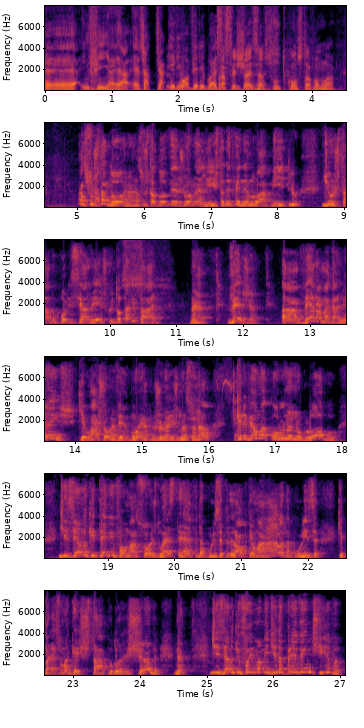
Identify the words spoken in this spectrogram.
é, enfim, é, é, já, já queriam averiguar Para esses fechar esse assunto, Consta, vamos lá. Assustador, né? Assustador ver jornalista defendendo o arbítrio de um Estado policialesco e totalitário. Né? Veja, a Vera Magalhães, que eu acho uma vergonha para o jornalismo nacional, escreveu uma coluna no Globo dizendo que teve informações do STF e da Polícia Federal, que tem uma ala da polícia que parece uma Gestapo do Alexandre, né? dizendo que foi uma medida preventiva.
